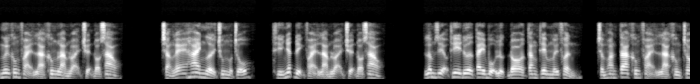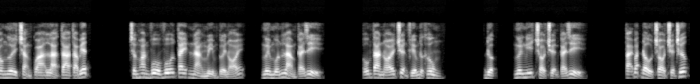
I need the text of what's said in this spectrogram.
Ngươi không phải là không làm loại chuyện đó sao? Chẳng lẽ hai người chung một chỗ thì nhất định phải làm loại chuyện đó sao? Lâm diệu thi đưa tay bộ lực đo tăng thêm mấy phần, trầm hoan ta không phải là không cho ngươi chẳng qua là ta ta biết. Trầm hoan vô vỗ tay nàng mỉm cười nói, ngươi muốn làm cái gì? Ông ta nói chuyện phiếm được không? Được, ngươi nghĩ trò chuyện cái gì? Tại bắt đầu trò chuyện trước,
